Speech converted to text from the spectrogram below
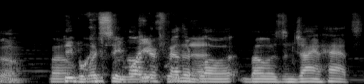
Oh. Well, People what'd could see you right your feather that. blow- boas and giant hats.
